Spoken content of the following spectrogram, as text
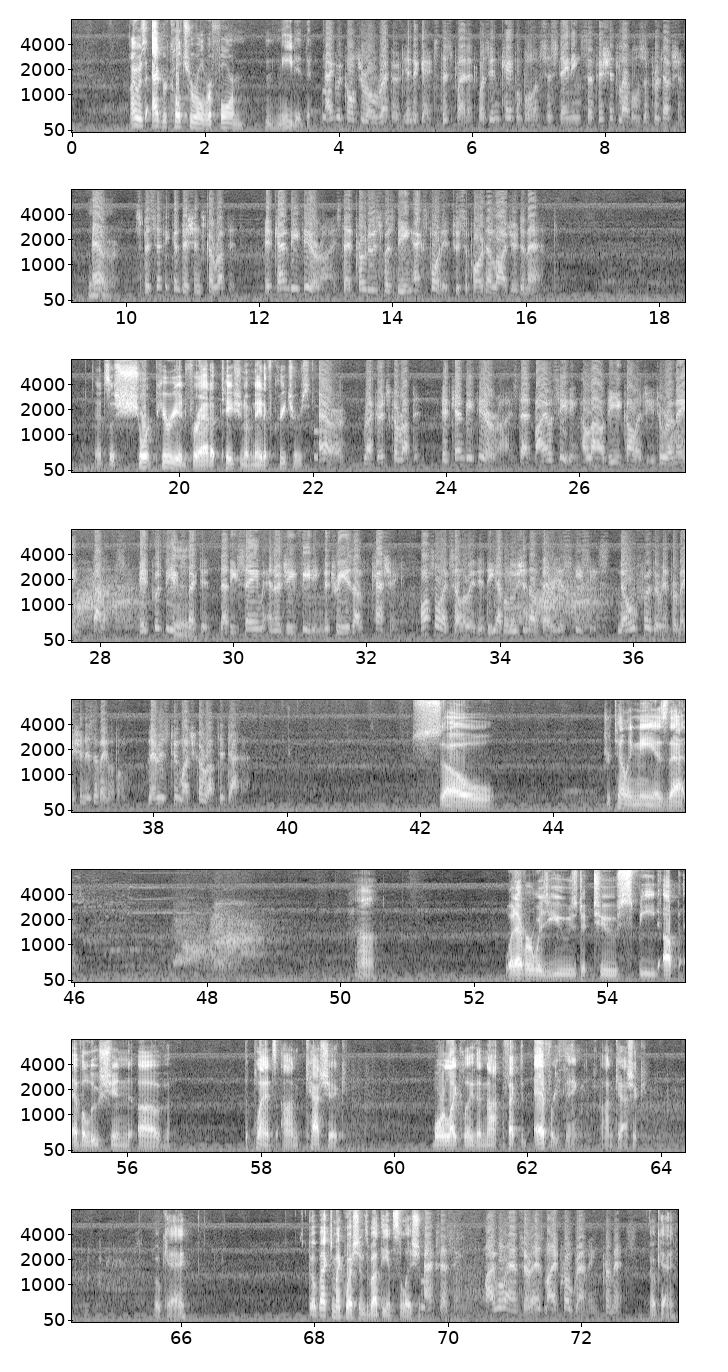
I was agricultural reform needed? Agricultural record indicates this planet was incapable of sustaining sufficient levels of production. Hmm. Error. specific conditions corrupted. It can be theorized that produce was being exported to support a larger demand. It's a short period for adaptation of native creatures. Error, records corrupted. It can be theorized that bioseeding allowed the ecology to remain balanced. It could be hmm. expected that the same energy feeding the trees of Kashyyyk also accelerated the evolution of various species. No further information is available. There is too much corrupted data. So, what you're telling me is that... Huh. Whatever was used to speed up evolution of the plants on Kashyyyk more likely than not affected everything on Kashyyyk. Okay. Let's go back to my questions about the installation. Accessing. I will answer as my programming permits. Okay.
